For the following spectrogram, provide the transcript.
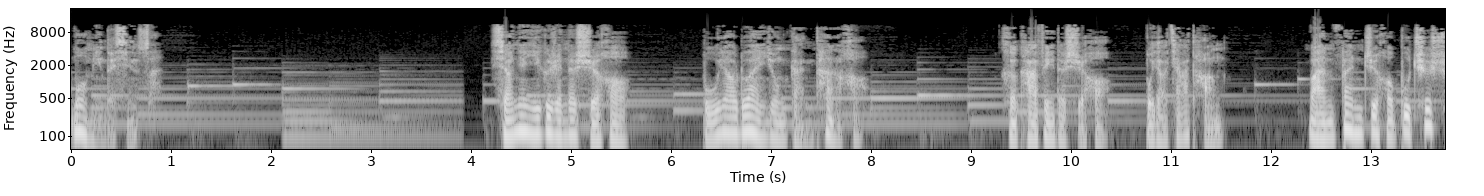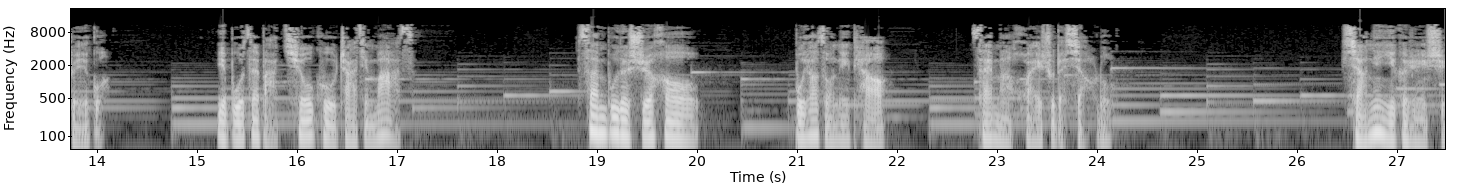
莫名的心酸。想念一个人的时候。不要乱用感叹号。喝咖啡的时候不要加糖，晚饭之后不吃水果，也不再把秋裤扎进袜子。散步的时候，不要走那条栽满槐树的小路。想念一个人时，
